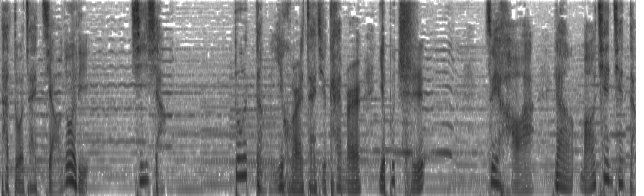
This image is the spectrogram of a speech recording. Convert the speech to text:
她躲在角落里，心想。多等一会儿再去开门也不迟，最好啊让毛倩倩等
